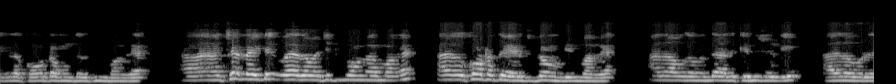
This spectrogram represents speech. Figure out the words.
இதுல கோட்டை கோட்டம் விழுந்திருக்கும்பாங்க சரி ரைட்டு அதை வச்சுட்டு போங்கம்பாங்க. அது கோட்டத்தை எடுத்துட்டோம் அப்படிம்பாங்க. அது அவங்க வந்து அதுக்குன்னு சொல்லி அதுல ஒரு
